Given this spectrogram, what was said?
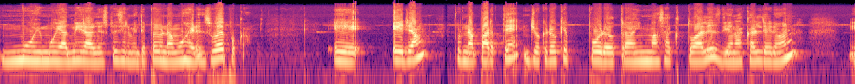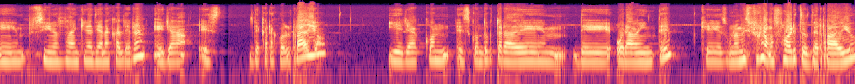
muy muy admirable, especialmente para una mujer en su época. Eh, ella, por una parte, yo creo que por otra y más actual es Diana Calderón. si no saben quién es Diana Calderón, ella es de Caracol Radio y ella con, es conductora de, de Hora 20 que es uno de mis programas favoritos de radio,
